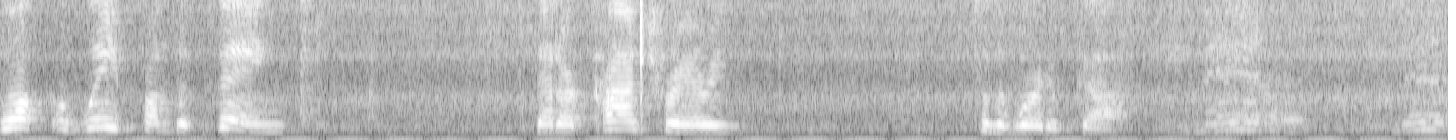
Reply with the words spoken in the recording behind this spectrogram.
walk away from the things that are contrary to the Word of God. Amen. Amen.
